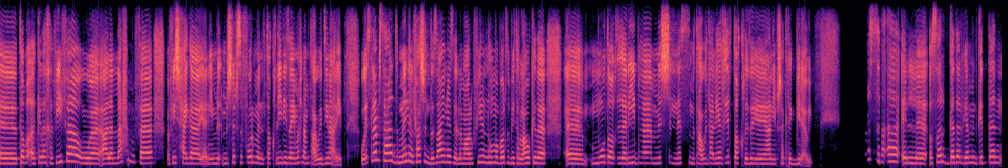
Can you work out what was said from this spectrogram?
آآ طبقة كده خفيفة وعلى اللحم، فما فيش حاجة يعني مش لبس formal تقليدي زي ما إحنا متعودين عليه. وإسلام سعد من الfashion designers اللي معروفين إن هم برضه بيطلعوا كده آآ موضة غريبة مش الناس متعودة عليها، غير تقليدية يعني بشكل كبير أوي. بس بقى اللي أثار جدل جامد جدًا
